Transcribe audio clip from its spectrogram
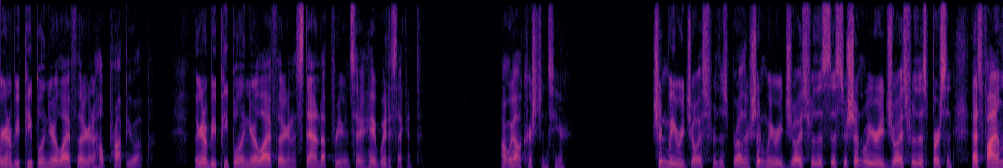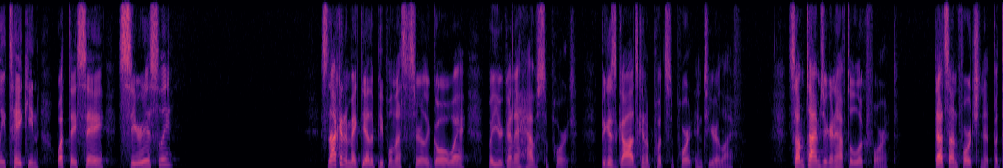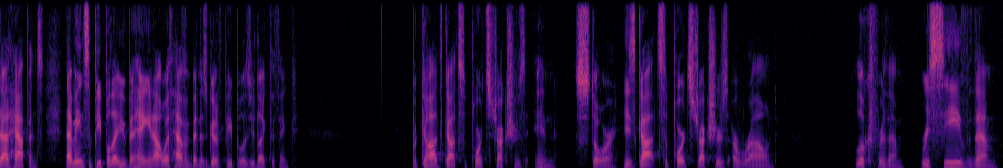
There are going to be people in your life that are going to help prop you up. There are going to be people in your life that are going to stand up for you and say, hey, wait a second. Aren't we all Christians here? Shouldn't we rejoice for this brother? Shouldn't we rejoice for this sister? Shouldn't we rejoice for this person that's finally taking what they say seriously? It's not going to make the other people necessarily go away, but you're going to have support because God's going to put support into your life. Sometimes you're going to have to look for it. That's unfortunate, but that happens. That means the people that you've been hanging out with haven't been as good of people as you'd like to think. But God's got support structures in store, He's got support structures around. Look for them, receive them.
